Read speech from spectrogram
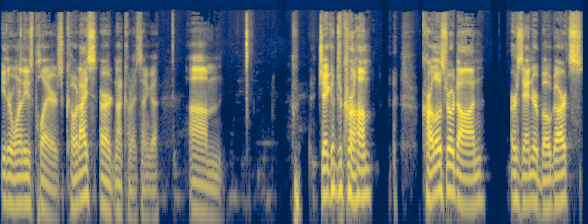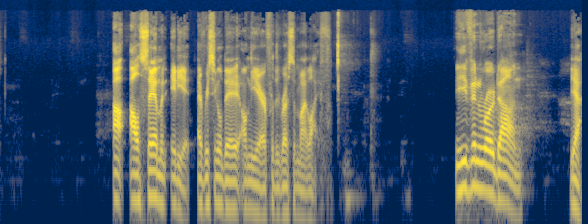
either one of these players, Kodai or not Kodai Senga, um, Jacob Degrom, Carlos Rodon, or Xander Bogaerts, I'll say I'm an idiot every single day on the air for the rest of my life. even Rodon, Yeah,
